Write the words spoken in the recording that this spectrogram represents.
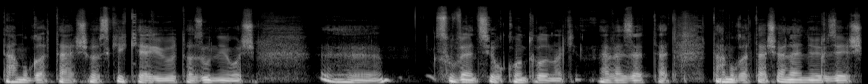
támogatása az kikerült az uniós ö, szubvenciókontrollnak nevezett, tehát támogatás ellenőrzés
